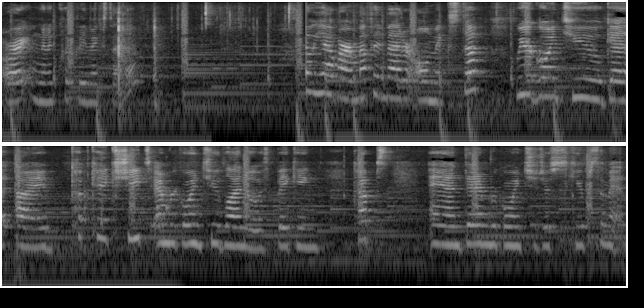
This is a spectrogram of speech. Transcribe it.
Alright, I'm going to quickly mix that up. Now we have our muffin batter all mixed up. We are going to get a cupcake sheet and we're going to line it with baking cups and then we're going to just scoop some in.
